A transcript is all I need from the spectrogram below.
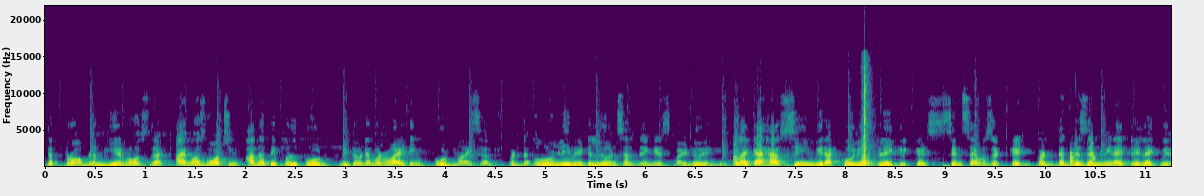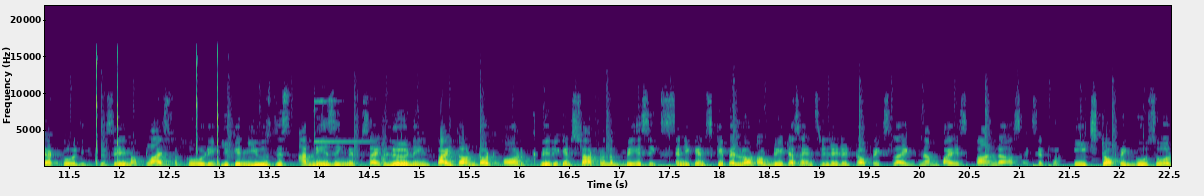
the problem here was that I was watching other people code without ever writing writing code myself, but the only way to learn something is by doing it. Like I have seen Virat Kohli play cricket since I was a kid, but that doesn't mean I play like Virat Kohli. The same applies for coding. You can use this amazing website learningpython.org where you can start from the basics and you can skip a lot of data science related topics like numpys, pandas, etc. Each topic goes over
